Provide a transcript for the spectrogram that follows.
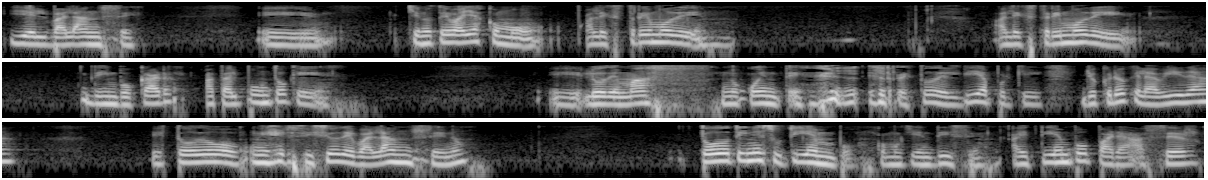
y el balance. Eh, que no te vayas como al extremo de al extremo de, de invocar a tal punto que eh, lo demás no cuente el, resto del día, porque yo creo que la vida es todo un ejercicio de balance, ¿no? Todo tiene su tiempo, como quien dice. Hay tiempo para hacer,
